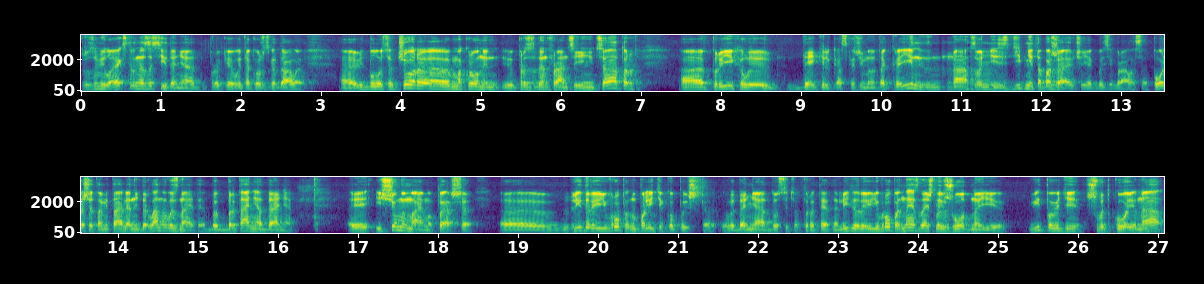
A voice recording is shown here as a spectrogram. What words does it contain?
Зрозуміло, екстрене засідання, про яке ви також згадали, е, відбулося вчора. Макрон, президент Франції, ініціатор. Е, Приїхали декілька, скажімо так, країн, названі здібні та бажаючі, якби зібралися. Польща, там Італія, Нідерланди, ви знаєте, Британія, Данія. Е, І що ми маємо? Перше, лідери Європи, ну політико пише, видання досить авторитетне. Лідери Європи не знайшли жодної відповіді швидкої на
